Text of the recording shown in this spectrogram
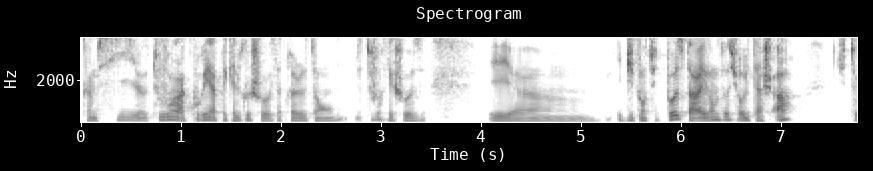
comme si, heu, toujours à courir après quelque chose, après le temps. Il y a toujours quelque chose et et puis quand tu te poses, par exemple, toi, sur une tâche A, tu te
